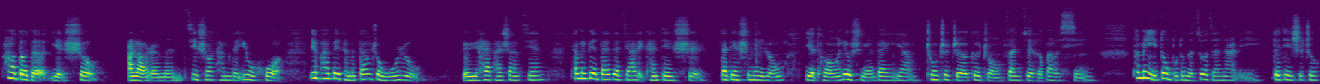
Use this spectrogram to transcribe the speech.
好斗的野兽。而老人们既受他们的诱惑，又怕被他们当众侮辱。由于害怕上街，他们便待在家里看电视，但电视内容也同六十年代一样，充斥着各种犯罪和暴行。他们一动不动地坐在那里，对电视中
